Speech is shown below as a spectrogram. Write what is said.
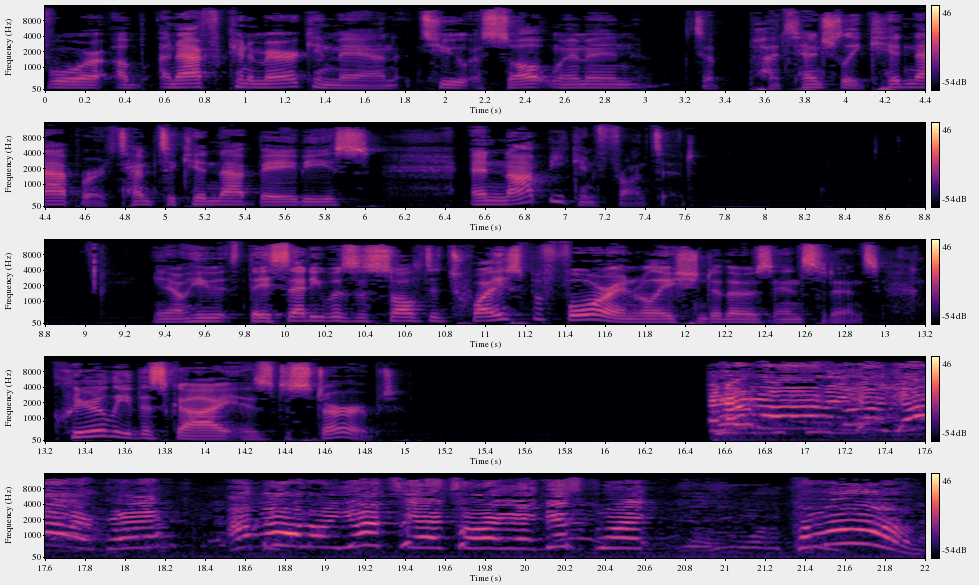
for a, an African American man to assault women, to potentially kidnap or attempt to kidnap babies, and not be confronted. You know, he they said he was assaulted twice before in relation to those incidents. Clearly, this guy is disturbed. And I'm all in your yard, bruh. I'm all on your territory at this point. Come on.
